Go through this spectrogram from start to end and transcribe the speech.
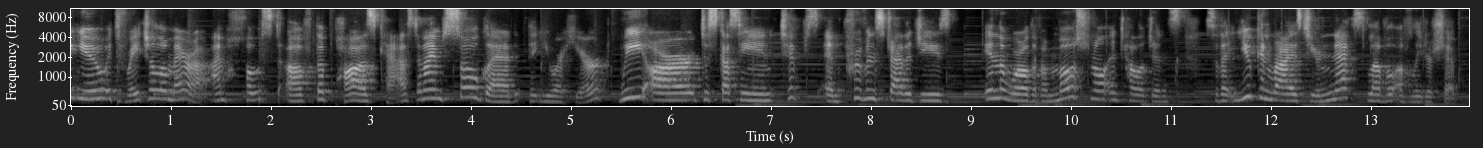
Hey, you, it's Rachael O'Meara. I'm host of the Pausecast, and I'm so glad that you are here. We are discussing tips and proven strategies in the world of emotional intelligence so that you can rise to your next level of leadership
